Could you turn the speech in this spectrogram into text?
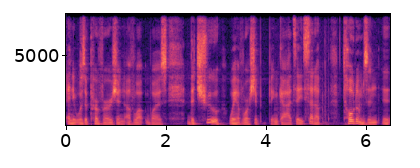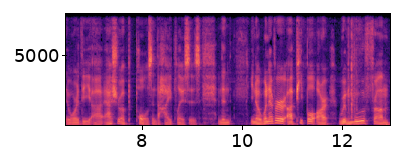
And it was a perversion of what was the true way of worshiping God. They set up totems in or the uh, Asherah poles in the high places. And then you know, whenever uh, people are removed from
